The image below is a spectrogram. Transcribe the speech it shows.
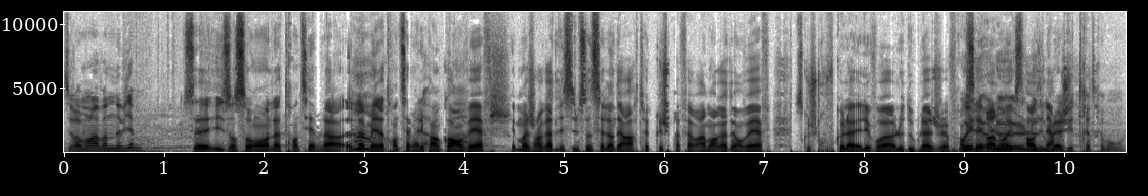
C'est vraiment la 29ème C'est- Ils en sont à la 30ème là. Mais la 30ème, elle est pas encore en VF. Et moi, je regarde les Simpsons, c'est l'un des rares trucs que je préfère vraiment regarder en VF. Parce que je trouve que la- les voix, le doublage français Oui, est vraiment le- le extraordinaire. doublage est très très bon. ouais.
